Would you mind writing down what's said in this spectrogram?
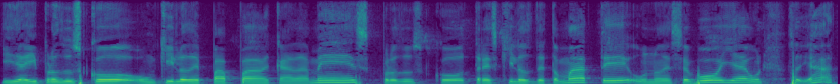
y de ahí produzco un kilo de papa cada mes, produzco tres kilos de tomate, uno de cebolla, un... o sea, ya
